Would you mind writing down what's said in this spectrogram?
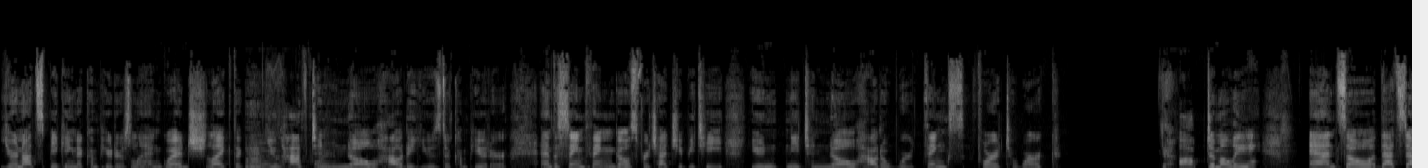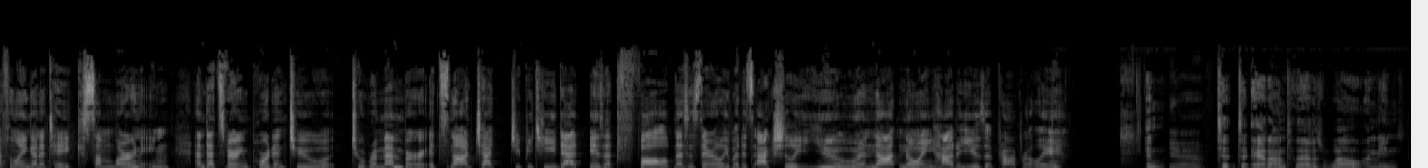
you're not speaking the computer's language. Like the, Mhm. you have to know how to use the computer, and the same thing goes for ChatGPT. You need to know how to word things for it to work Yeah. optimally. And so that's definitely going to take some learning, and that's very important to to remember. It's not ChatGPT that is at fault necessarily, but it's actually you not knowing how to use it properly. and Yeah. to to add on to that as well, I mean, a-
